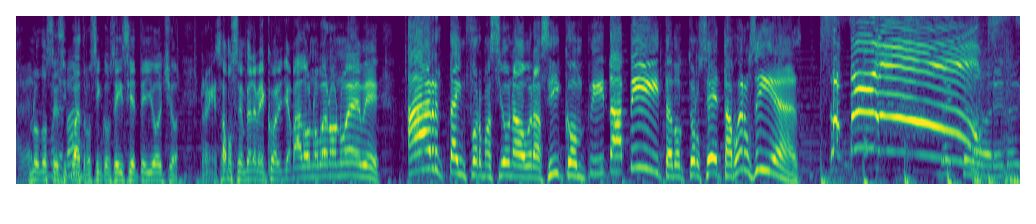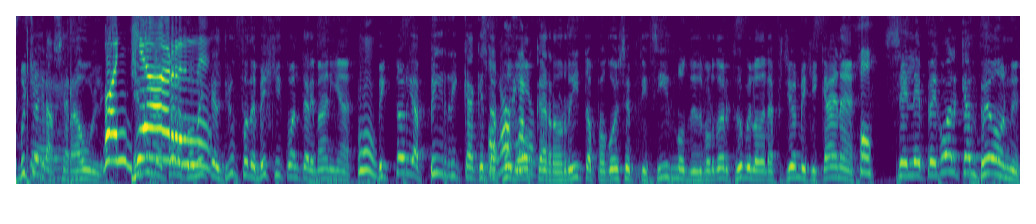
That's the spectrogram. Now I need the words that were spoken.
a ver, 1, 2, 3 y ¿cómo le va? 4, 5, 6, 7 y 8. Regresamos en breve con el llamado número 9. Harta información ahora sí con Pita Pita, doctor Z. Buenos días. Muchas gracias, Raúl. Rápidamente el triunfo de México ante Alemania. Victoria pírrica que tapó boca, Rorrito apagó escepticismo, desbordó el júbilo de la afición mexicana. Se le pegó al campeón.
